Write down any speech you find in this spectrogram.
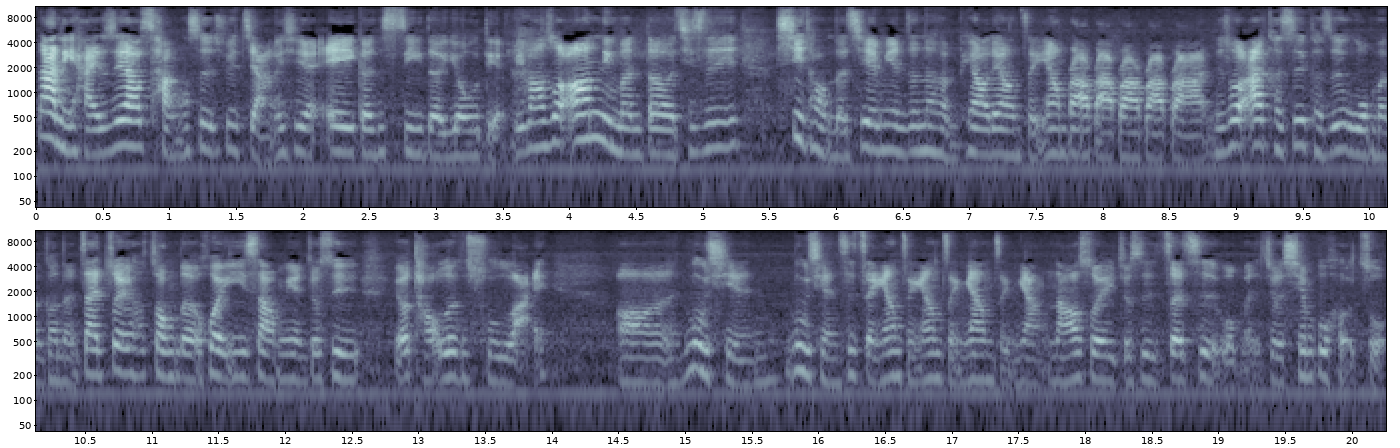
那你还是要尝试去讲一些 A 跟 C 的优点，比方说啊，你们的其实系统的界面真的很漂亮，怎样叭叭叭叭叭。你说啊，可是可是我们可能在最终的会议上面就是有讨论出来。呃，目前目前是怎样怎样怎样怎样，然后所以就是这次我们就先不合作。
